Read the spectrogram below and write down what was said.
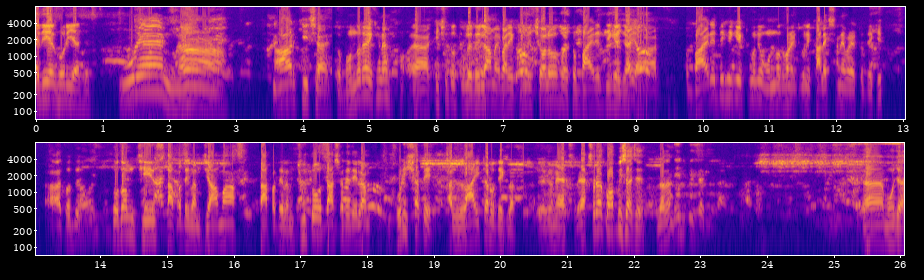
এদিকে ঘড়ি আছে। উড়ে না। আর কি চাই? তো বন্ধুরা এখানে কিছু তো তুলে দিলাম। এবার একটুখানি চলো একটু বাইরের দিকে যাই। আর বাইরের দিকে গিয়ে একটুখানি অন্য ধরনের একটুখানি কালেকশন এবার একটু দেখি। তো প্রথম জিন্স তারপর দেখলাম জামা তারপর দেখলাম জুতো তার সাথে দেখলাম ঘড়ির সাথে আর লাইটারও দেখলাম। এখানে একশো একশো টাকা কপিস আছে দাদা? হ্যাঁ মোজা।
